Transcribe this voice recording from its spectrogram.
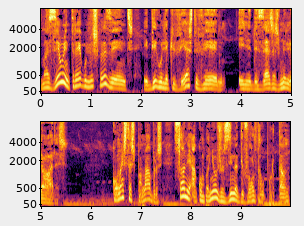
mas eu entrego-lhe os presentes e digo-lhe que vieste vê-lo e lhe desejas melhoras. Com estas palavras, Sônia acompanhou Josina de volta ao portão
